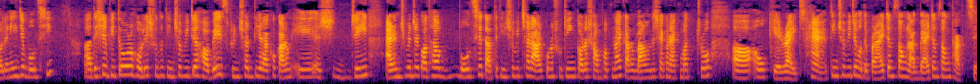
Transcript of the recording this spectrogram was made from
বলেন। এই যে বলছি দেশের ভিতর হলে শুধু তিনশো ফিটে হবে। স্ক্রিনশট দিয়ে রাখো, কারণ এ যেই অ্যারেঞ্জমেন্টের কথা বলছে, তাতে তিনশো ফিট ছাড়া আর কোনো শুটিং করা সম্ভব নয়, কারণ বাংলাদেশে এখন একমাত্র ওকে রাইট হ্যাঁ তিনশো ফিটে হতে পারে। আইটেম সং লাগবে আইটেম সং থাকছে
